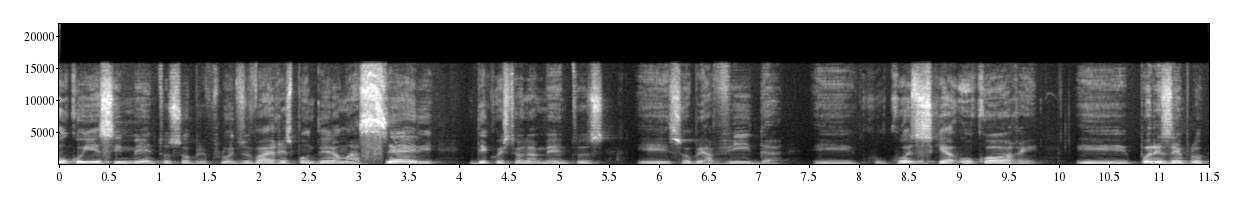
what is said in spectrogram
o conhecimento sobre fluidos vai responder a uma série de questionamentos sobre a vida e coisas que ocorrem. E, por exemplo,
